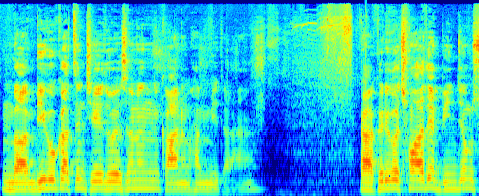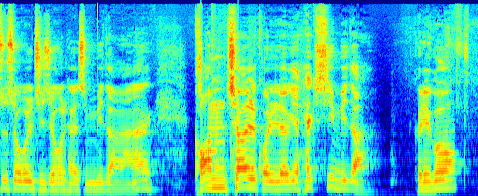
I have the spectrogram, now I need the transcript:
뭐, 미국 같은 제도에서는 가능합니다. 아, 그리고 청와대 민정수석을 지적을 했습니다. 검찰 권력의 핵심이다. 그리고 뭐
